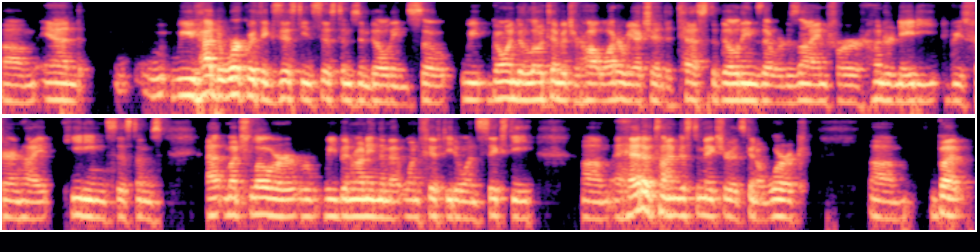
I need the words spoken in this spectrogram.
Um, and we had to work with existing systems and buildings. So we go into low temperature hot water. We actually had to test the buildings that were designed for 180 degrees Fahrenheit heating systems at much lower. We've been running them at 150 to 160 um, ahead of time just to make sure it's going to work. Um, but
